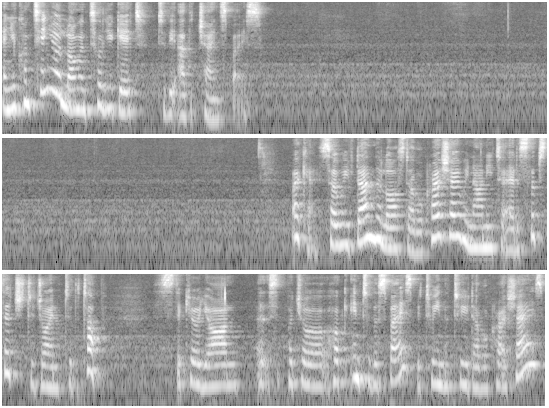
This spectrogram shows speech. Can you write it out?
And you continue along until you get to the other chain space. Okay, so we've done the last double crochet. We now need to add a slip stitch to join to the top. Stick your yarn, uh, put your hook into the space between the two double crochets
